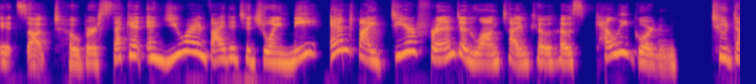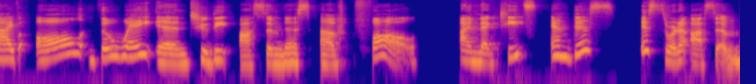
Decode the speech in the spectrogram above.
It's October 2nd, and you are invited to join me and my dear friend and longtime co host, Kelly Gordon, to dive all the way into the awesomeness of fall. I'm Meg Tietz, and this is Sorta Awesome.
